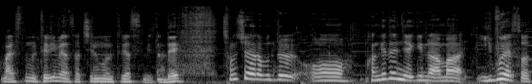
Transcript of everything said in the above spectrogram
말씀을 드리면서 질문을 드렸습니다. 네. 청취자 여러분들 어, 관계된 얘기는 아마 2부에서 어,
